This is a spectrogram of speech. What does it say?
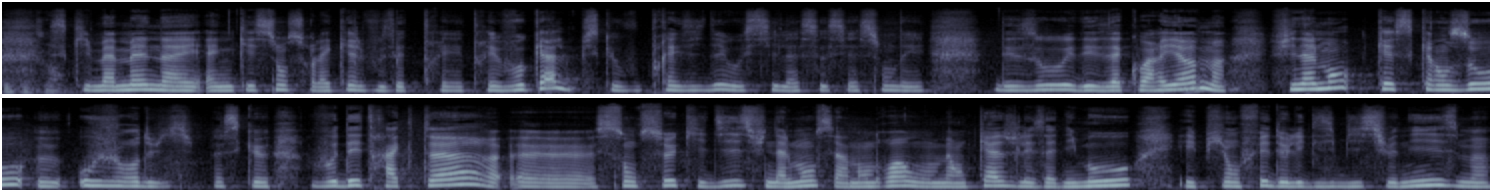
Exactement. Ce qui m'amène à, à une question sur laquelle vous êtes très, très vocal, puisque vous présidez aussi l'association des, des zoos et des aquariums. Finalement, qu'est-ce qu'un zoo euh, aujourd'hui? Parce que vos détracteurs euh, sont ceux qui disent finalement c'est un endroit où on met en cage les animaux et puis on fait de l'exhibitionnisme.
